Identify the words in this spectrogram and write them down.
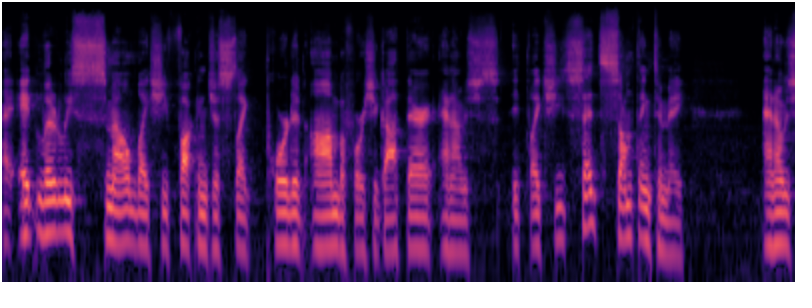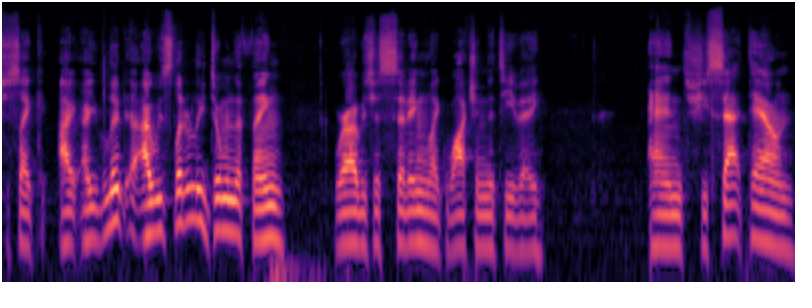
it literally smelled like she fucking just like poured it on before she got there, and I was just it, like she said something to me, and I was just like I I lit I was literally doing the thing where I was just sitting like watching the TV, and she sat down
